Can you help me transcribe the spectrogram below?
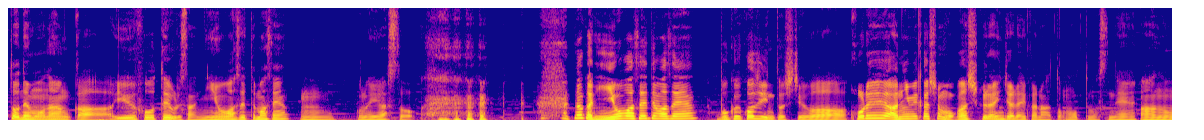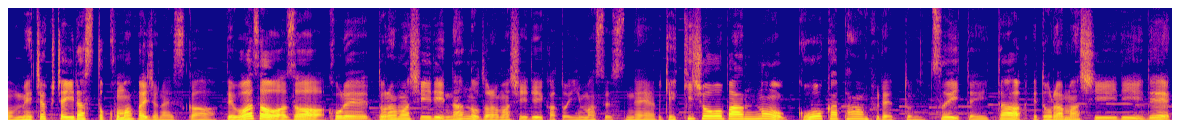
とでもなんか、UFO テーブルさん匂わせてません？うん。このイラスト。なんか匂わせてません？僕個人としては、これアニメ化してもおかしくないんじゃないかなと思ってますね。あの、めちゃくちゃイラスト細かいじゃないですか。で、わざわざ、これドラマ CD、何のドラマ CD かと言いますですね、劇場版の豪華パンフレットについていたドラマ CD で、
